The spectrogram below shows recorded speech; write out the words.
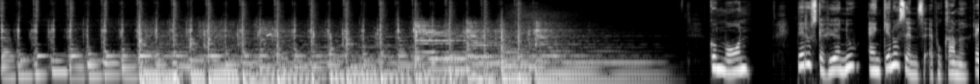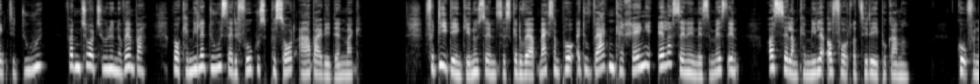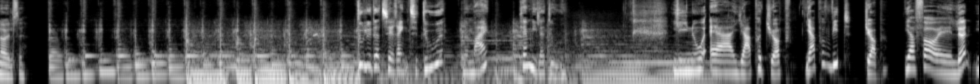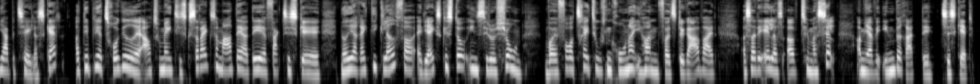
Godmorgen. Det du skal høre nu er en genudsendelse af programmet Ring til Due fra den 22. november, hvor Camilla Due satte fokus på sort arbejde i Danmark. Fordi det er en genudsendelse, skal du være opmærksom på, at du hverken kan ringe eller sende en sms ind, også selvom Camilla opfordrer til det i programmet. God fornøjelse. Du lytter til Ring til Due med mig, Camilla Due. Lige nu er jeg på job. Jeg er på hvidt job. Jeg får øh, løn, jeg betaler skat, og det bliver trukket øh, automatisk. Så der er ikke så meget der. Det er faktisk øh, noget, jeg er rigtig glad for, at jeg ikke skal stå i en situation, hvor jeg får 3.000 kroner i hånden for et stykke arbejde, og så er det ellers op til mig selv, om jeg vil indberette det til skat.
